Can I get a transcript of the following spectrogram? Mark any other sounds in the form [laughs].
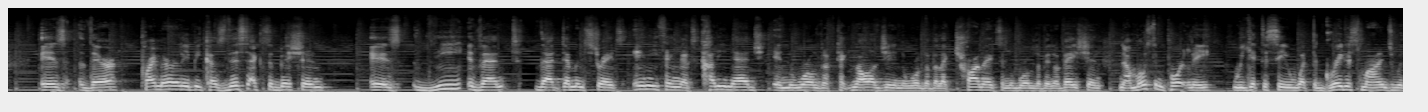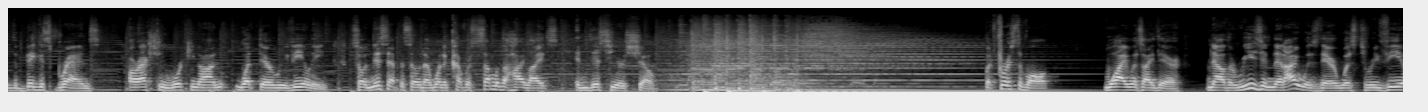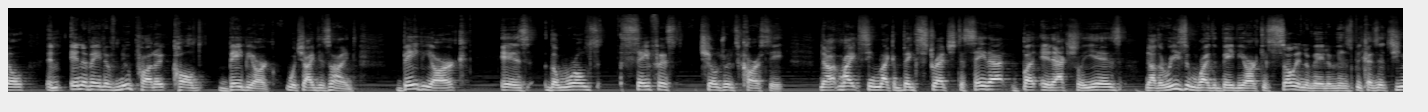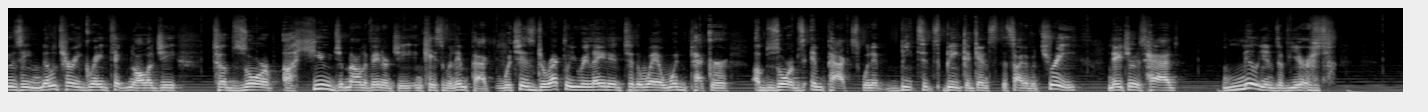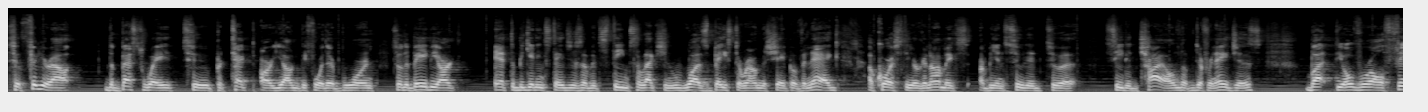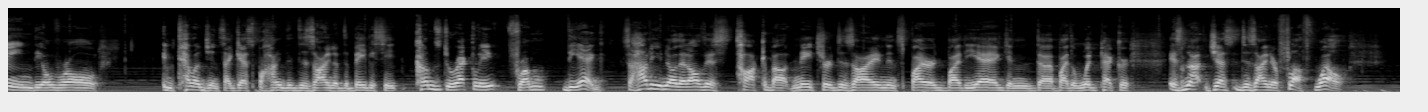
is there, primarily because this exhibition is the event that demonstrates anything that's cutting edge in the world of technology, in the world of electronics, in the world of innovation. Now, most importantly, we get to see what the greatest minds with the biggest brands are actually working on what they're revealing. So, in this episode, I want to cover some of the highlights in this year's show. But first of all, why was I there? Now, the reason that I was there was to reveal an innovative new product called Babyark, which I designed. Babyark is the world's safest children's car seat. Now, it might seem like a big stretch to say that, but it actually is. Now, the reason why the Babyark is so innovative is because it's using military grade technology to absorb a huge amount of energy in case of an impact, which is directly related to the way a woodpecker absorbs impacts when it beats its beak against the side of a tree. Nature has had millions of years [laughs] to figure out the best way to protect our young before they're born. So the Babyark at the beginning stages of its theme selection was based around the shape of an egg. Of course, the ergonomics are being suited to a seated child of different ages, but the overall theme, the overall intelligence, I guess, behind the design of the baby seat comes directly from the egg. So, how do you know that all this talk about nature design inspired by the egg and uh, by the woodpecker is not just designer fluff? Well,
